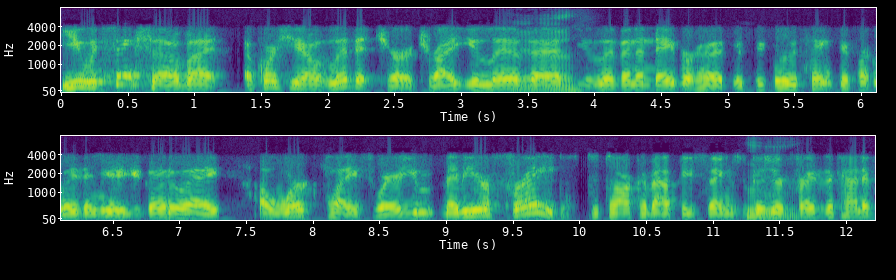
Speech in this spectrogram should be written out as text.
You would think so, but of course you don't live at church, right? You live Yeah. at you live in a neighborhood with people who think differently than you. You go to a a workplace where you maybe you're afraid to talk about these things because you're afraid of the kind of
